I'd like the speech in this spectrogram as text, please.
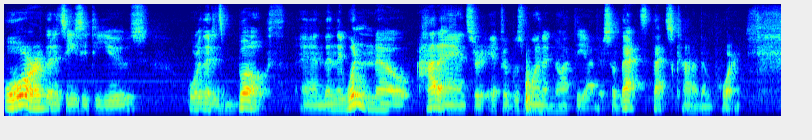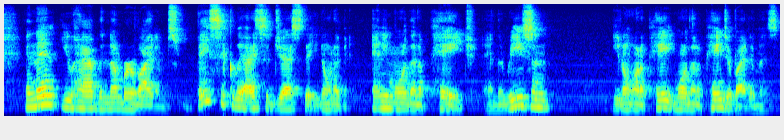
or that it's easy to use or that it's both? And then they wouldn't know how to answer if it was one and not the other. So that's that's kind of important. And then you have the number of items. Basically, I suggest that you don't have any more than a page. And the reason you don't want to pay more than a page of items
